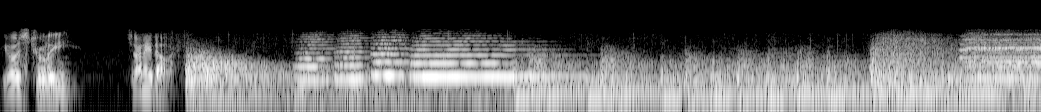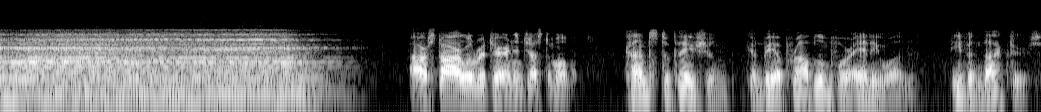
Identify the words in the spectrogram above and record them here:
Yours truly, Johnny Dollar. Our star will return in just a moment. Constipation can be a problem for anyone, even doctors.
